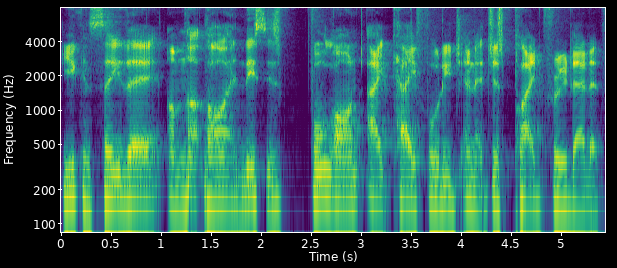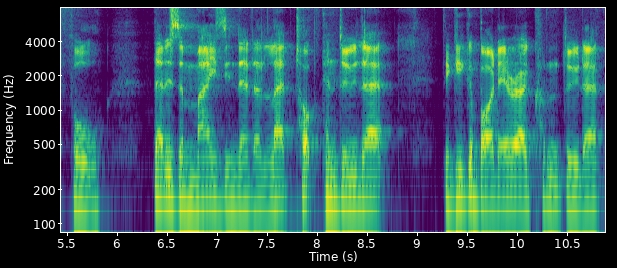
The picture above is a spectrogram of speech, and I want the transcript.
you can see there, I'm not lying, this is full on 8K footage and it just played through that at full. That is amazing that a laptop can do that. The Gigabyte Aero couldn't do that.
